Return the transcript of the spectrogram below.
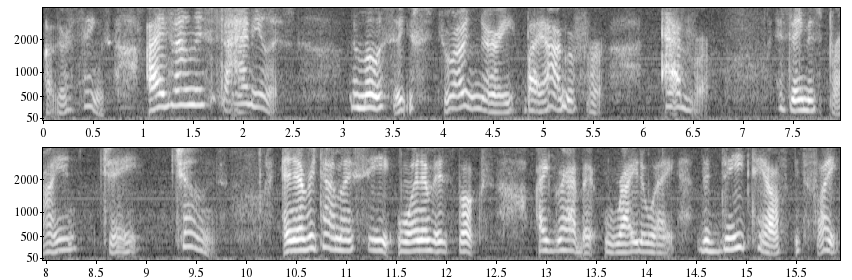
other things. I found this fabulous, the most extraordinary biographer ever. His name is Brian Jay Jones. And every time I see one of his books, I grab it right away. The details, it's like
